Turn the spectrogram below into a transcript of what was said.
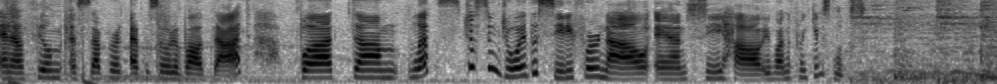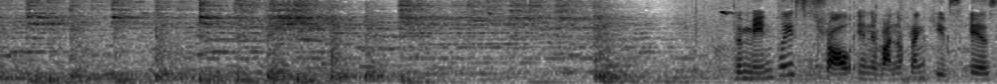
and I'll film a separate episode about that. But um, let's just enjoy the city for now and see how Ivano-Frankivsk looks. The main place to stroll in Ivano-Frankivsk is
